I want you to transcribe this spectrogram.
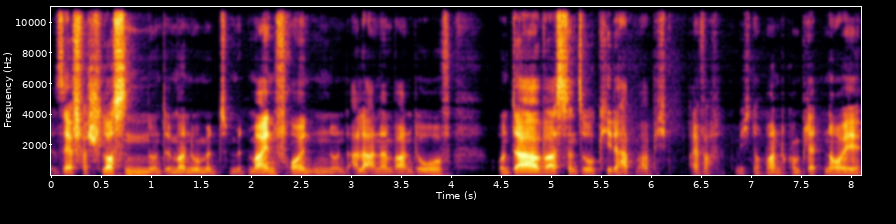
sehr verschlossen und immer nur mit, mit meinen Freunden und alle anderen waren doof. Und da war es dann so, okay, da habe hab ich einfach mich nochmal komplett neu,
